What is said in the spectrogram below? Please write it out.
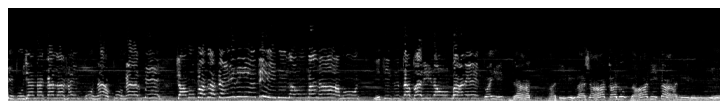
विपूजन कलहै पुनः पुनर्मे समुपगतैर्यति विलम्बनाभूत् इति कृत परिरम्भणे त्वयि द्रात् अतिविवशा खलु गादिका निलिल्ये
